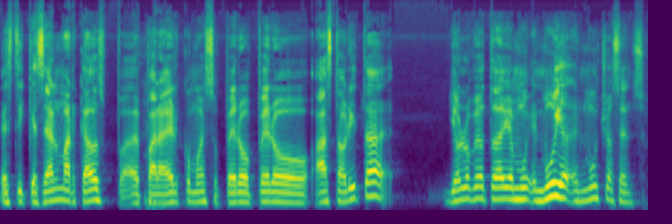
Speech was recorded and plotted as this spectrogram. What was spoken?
este, y que sean marcados pa- para él como eso. Pero, pero hasta ahorita yo lo veo todavía muy, en, muy, en mucho ascenso.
